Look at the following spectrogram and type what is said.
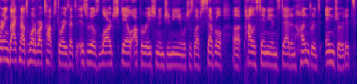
Turning back now to one of our top stories, that's Israel's large scale operation in Jenin, which has left several uh, Palestinians dead and hundreds injured. It's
